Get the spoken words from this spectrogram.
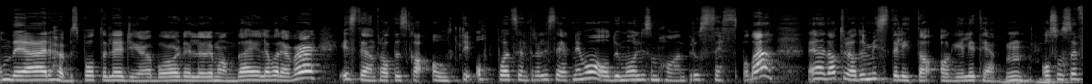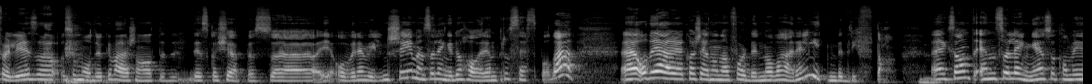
om det er Hubspot eller GeoBoard eller Monday eller whatever, istedenfor at det skal alltid opp på et sentralisert nivå, og du må liksom ha en prosess på det, eh, da tror jeg du mister litt av agiliteten. Og så selvfølgelig så, så må det jo ikke være sånn at det- skal kjøpes eh, over en villen sky, men så lenge du har en prosess på det. eh, Og det er kanskje en av de fordelene med å være en liten bedrift, da. Ikke sant? Enn så lenge så kan, vi,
